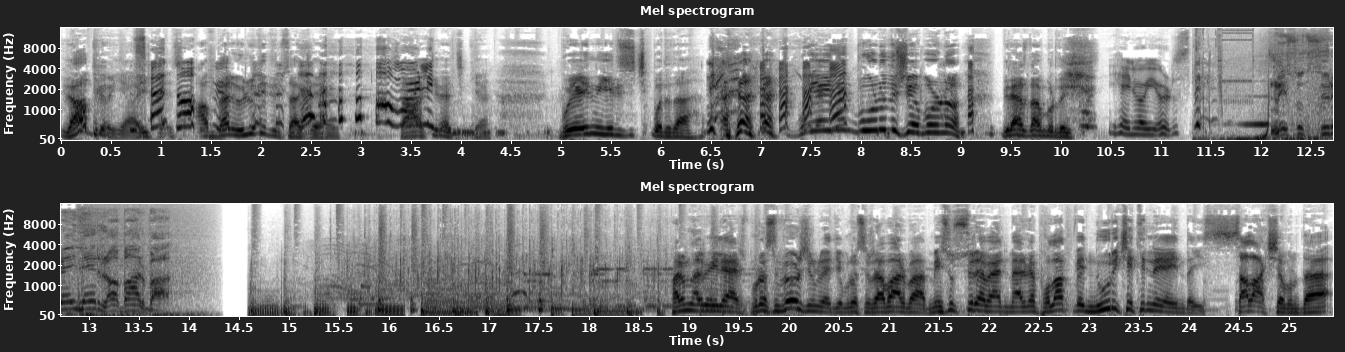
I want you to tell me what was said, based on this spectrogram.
Ne yapıyorsun ya? Hiç- ne Abi ben ölü dedim sadece yani. Sakin açık ya. Bu yayının yedisi çıkmadı daha. Bu yayının burnu düşüyor burnu. Birazdan buradayız. Helva yiyoruz. Mesut Süreyle Rabarba. Hanımlar beyler burası Virgin Radio burası Rabarba. Mesut Süre ben Merve Polat ve Nuri Çetin'le yayındayız. Salı akşamında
